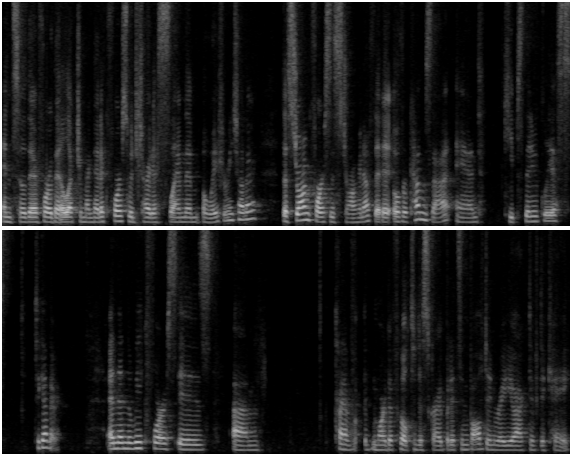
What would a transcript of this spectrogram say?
and so therefore the electromagnetic force would try to slam them away from each other, the strong force is strong enough that it overcomes that and keeps the nucleus together. And then the weak force is um, kind of more difficult to describe, but it's involved in radioactive decay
